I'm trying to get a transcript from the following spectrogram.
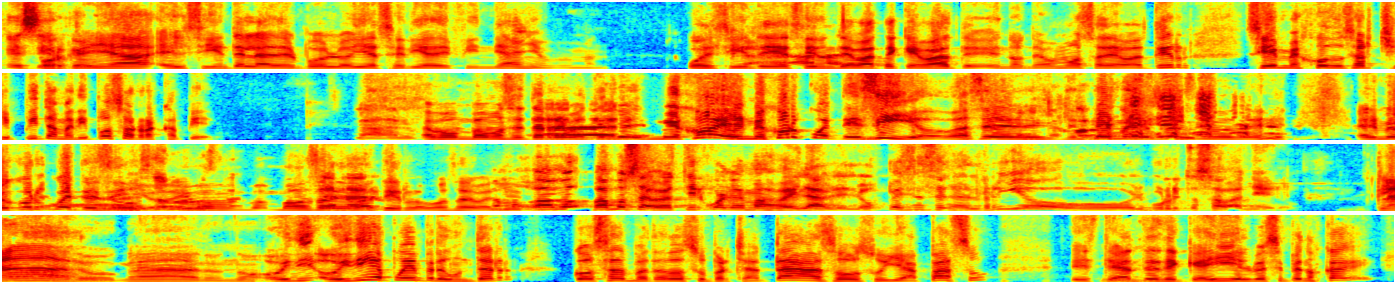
Es. Porque ya el siguiente La del Pueblo ya sería de fin de año, pues, man. O el siguiente ya sería un debate que bate, en donde vamos a debatir si es mejor usar chipita, mariposa o rascapié. Claro. Ah, vam- Vamos a estar Claro. rebatiendo el mejor, el mejor cuetecillo. Va a ser el, El mejor tema del próximo. El mejor Claro, cuetecillo. vamos, a debatirlo. Vamos a debatirlo. vamos- vamos a debatir cuál es más bailable, los peces en el río o el burrito sabanero. Claro, claro, ¿no? Hoy, hoy día pueden preguntar cosas matando superchatazo, su yapazo, este, Mm. antes de que ahí el BCP nos cague.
